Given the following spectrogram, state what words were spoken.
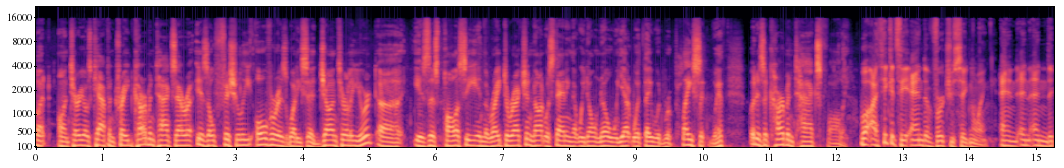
but Ontario's cap and trade carbon tax era is officially over, is what he said. John Turley Ewart, uh, is this policy in the right direction, notwithstanding that we don't know yet what they would replace it with, but is a carbon tax folly? Well, I think it's the end of virtue signaling, and and and the,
